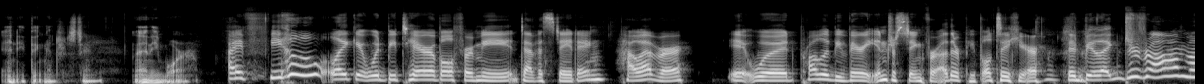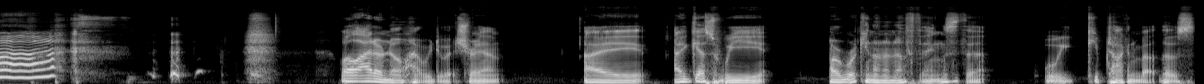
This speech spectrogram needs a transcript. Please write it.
anything interesting anymore? I feel like it would be terrible for me, devastating. However, it would probably be very interesting for other people to hear. They'd be like, drama. Well, I don't know how we do it, Shreya. I I guess we are working on enough things that we keep talking about those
